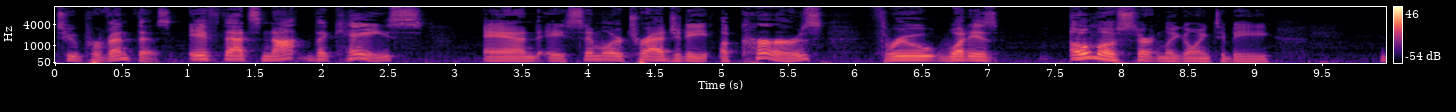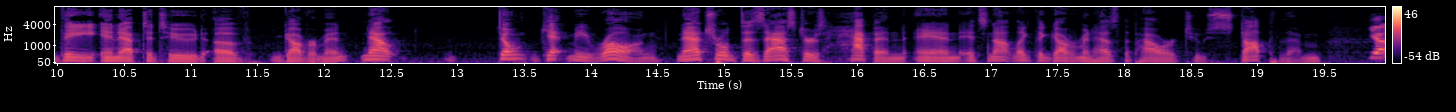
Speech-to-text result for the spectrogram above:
to prevent this. If that's not the case and a similar tragedy occurs through what is almost certainly going to be the ineptitude of government. Now don't get me wrong natural disasters happen and it's not like the government has the power to stop them Yeah,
